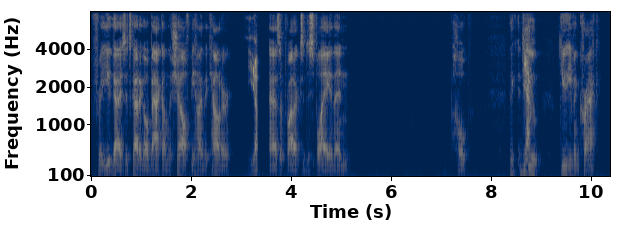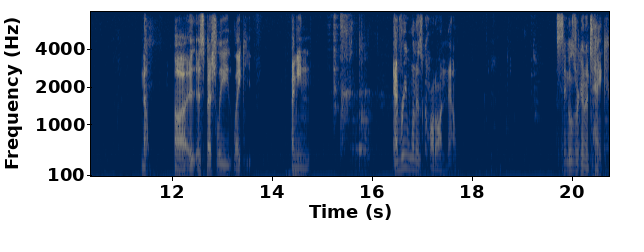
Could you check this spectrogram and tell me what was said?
For you guys, it's got to go back on the shelf behind the counter Yep. as a product to display, and then hope. Like, do Yeah. you do you even crack? No, uh, especially like i mean everyone is caught on now singles are going to tank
